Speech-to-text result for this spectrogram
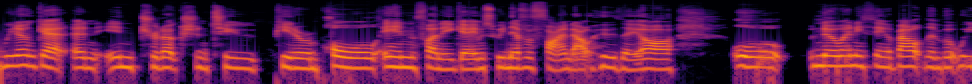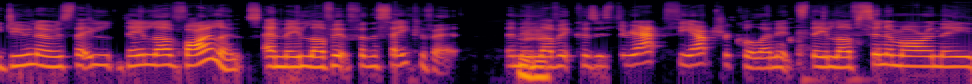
we don't get an introduction to Peter and Paul in Funny Games. We never find out who they are, or know anything about them, but we do know is they they love violence and they love it for the sake of it. And they Mhm. love it because it's thea- theatrical and it's they love cinema and they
